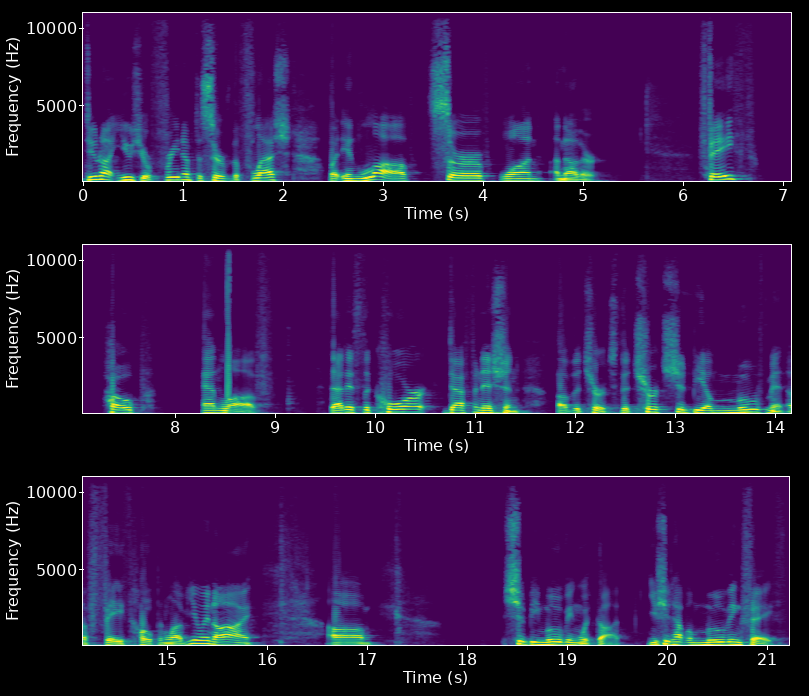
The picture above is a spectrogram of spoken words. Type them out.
do not use your freedom to serve the flesh, but in love serve one another." Faith, hope, and love. That is the core definition of the church. The church should be a movement of faith, hope, and love. You and I um, should be moving with God. You should have a moving faith.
